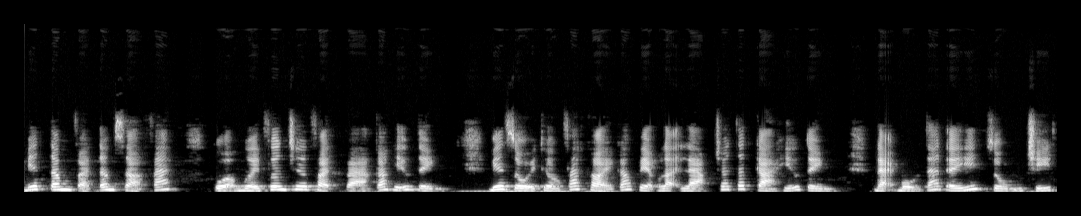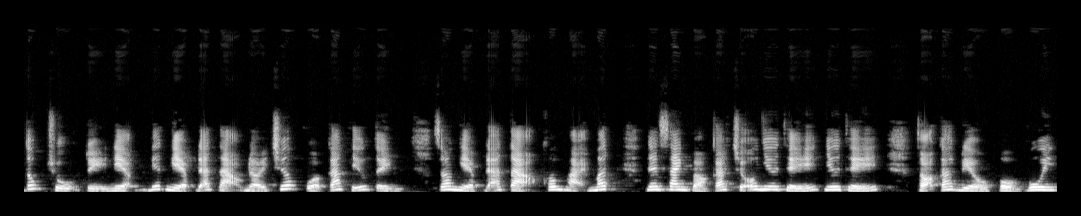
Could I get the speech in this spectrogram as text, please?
biết tâm và tâm sở pháp của mười phương chư Phật và các hữu tình, biết rồi thường phát khởi các việc lợi lạc cho tất cả hữu tình. Đại Bồ Tát ấy dùng trí túc trụ tùy niệm biết nghiệp đã tạo đời trước của các hữu tình, do nghiệp đã tạo không hoại mất nên sanh vào các chỗ như thế, như thế, thọ các điều khổ vui,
